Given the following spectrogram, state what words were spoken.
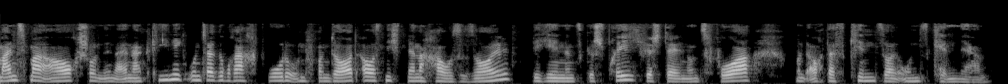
manchmal auch schon in einer Klinik untergebracht wurde und von dort aus nicht mehr nach Hause soll. Wir gehen ins Gespräch, wir stellen uns vor und auch das Kind soll uns kennenlernen.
